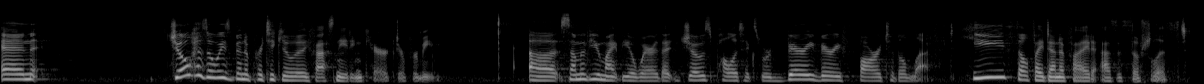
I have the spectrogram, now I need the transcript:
And Joe has always been a particularly fascinating character for me. uh, some of you might be aware that Joe's politics were very, very far to the left. He self identified as a socialist.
